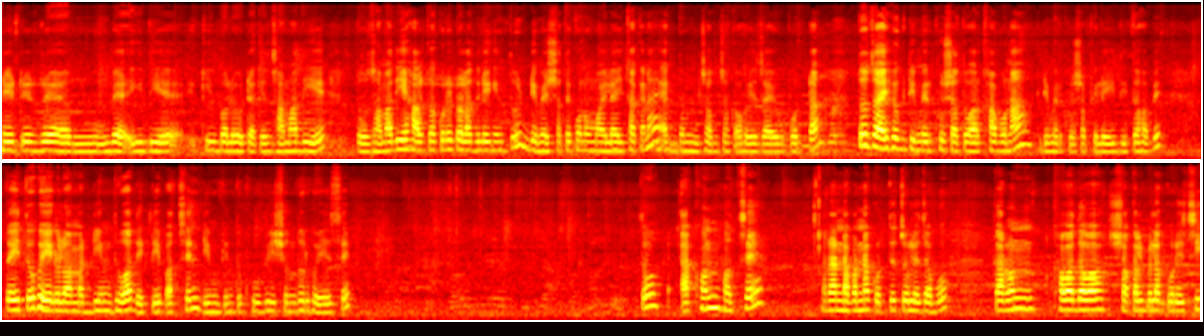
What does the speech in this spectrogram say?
নেটের ই দিয়ে, কি বলে ওটাকে, ঝামা দিয়ে। তো ঝামা দিয়ে হালকা করে টলা দিলে কিন্তু ডিমের সাথে কোনো ময়লাই থাকে না, একদম ঝকঝকা হয়ে যায় উপরটা। তো যাই হোক, ডিমের খোসা তো আর খাব না, ডিমের খোসা ফেলেই দিতে হবে। তো এই তো হয়ে গেল আমার ডিম ধোয়া, দেখতেই পাচ্ছেন ডিম কিন্তু খুবই সুন্দর হয়েছে। তো এখন হচ্ছে রান্না বান্না করতে চলে যাব, কারণ খাওয়া দাওয়া সকালবেলা করেছি।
